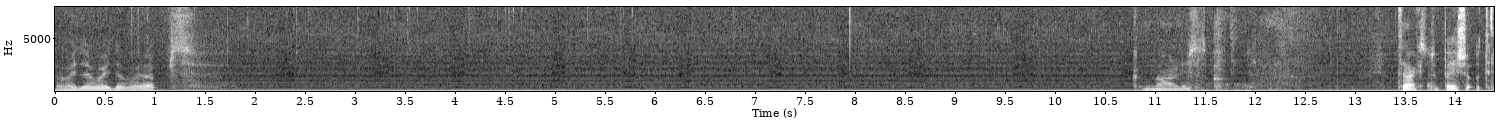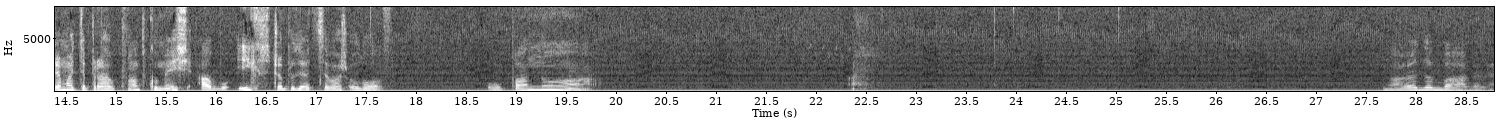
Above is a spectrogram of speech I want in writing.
Давай, давай, давай, опс. Канальність. Так, тут отримайте праву кнопку миші або X, щоб розвиватися ваш улов. Опана. Нове добавили.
